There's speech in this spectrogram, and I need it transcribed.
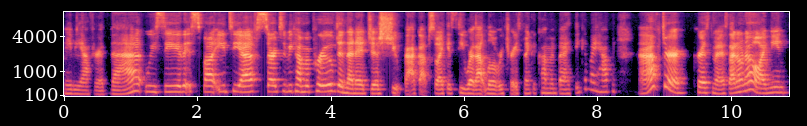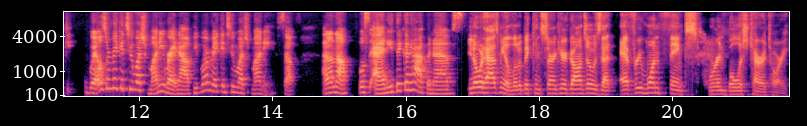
maybe after that we see the spot ETFs start to become approved and then it just shoot back up. So I could see where that little retracement could come in, but I think it might happen after Christmas. I don't know. I mean, whales are making too much money right now. People are making too much money. So I don't know. We'll. Anything could happen, Abs. You know what has me a little bit concerned here, Gonzo, is that everyone thinks we're in bullish territory.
